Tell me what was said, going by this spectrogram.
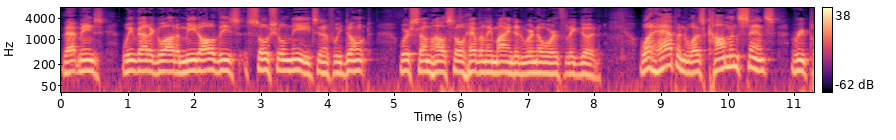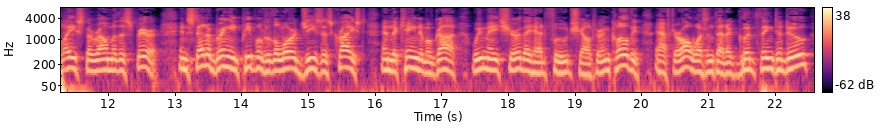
That means we've got to go out and meet all of these social needs, and if we don't, we're somehow so heavenly minded we're no earthly good. What happened was common sense replaced the realm of the Spirit. Instead of bringing people to the Lord Jesus Christ and the kingdom of God, we made sure they had food, shelter, and clothing. After all, wasn't that a good thing to do?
